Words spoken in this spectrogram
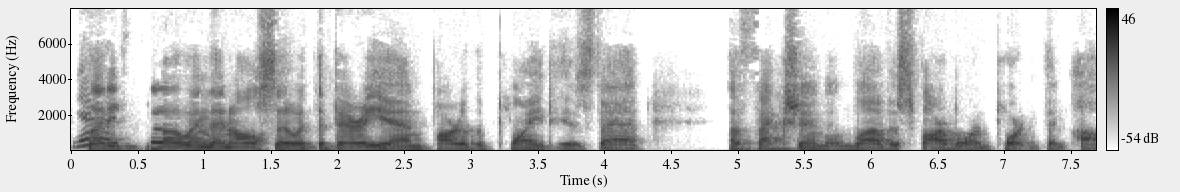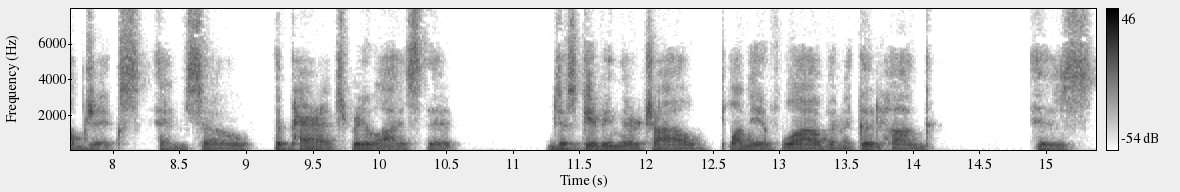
Yes. letting go and then also at the very end part of the point is that affection and love is far more important than objects. And so the parents realize that just giving their child plenty of love and a good hug is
